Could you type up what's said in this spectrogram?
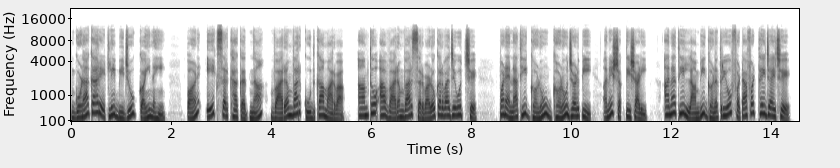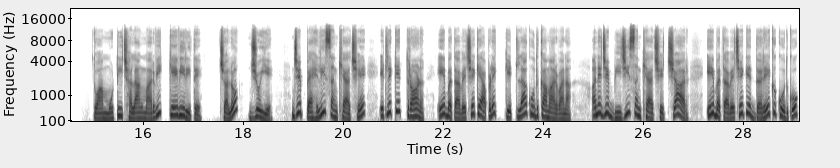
ગુણાકાર એટલે બીજું કંઈ નહીં, પણ એક સરખા કદના વારંવાર કૂદકા મારવા. આમ તો આ વારંવાર સરવાળો કરવા જેવું જ છે, પણ એનાથી ઘણું ઘણું ઝડપી અને શક્તિશાળી. આનાથી લાંબી ગણતરીઓ ફટાફટ થઈ જાય છે. તો આ મોટી છલાંગ મારવી કેવી રીતે? ચલો, જોઈએ. જે પહેલી સંખ્યા છે, એટલે કે ત્રણ, એ બતાવે છે કે આપણે કેટલા કૂદકા મારવાના. અને જે બીજી સંખ્યા છે, ચાર, એ બતાવે છે કે દરેક કૂદકો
